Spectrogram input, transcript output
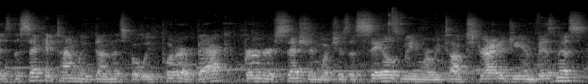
is the second time we've done this, but we've put our back burner session, which is a sales meeting where we talk strategy and business.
